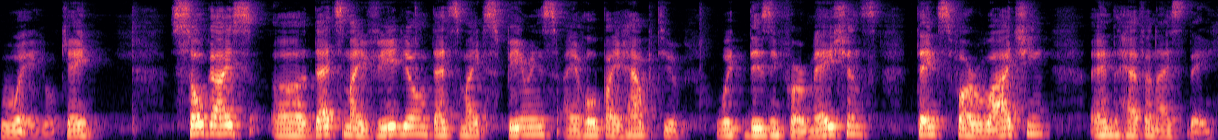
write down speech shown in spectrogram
way, okay? So guys, uh, that's my video, that's my experience. I hope I helped you with these informations. Thanks for watching and have a nice day.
